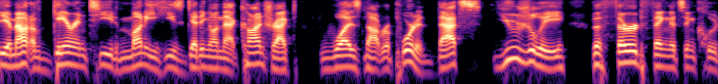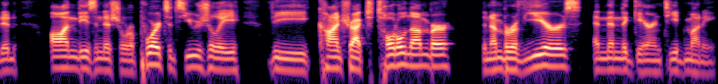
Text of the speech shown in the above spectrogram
the amount of guaranteed money he's getting on that contract was not reported. That's usually the third thing that's included on these initial reports. It's usually the contract total number, the number of years, and then the guaranteed money.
